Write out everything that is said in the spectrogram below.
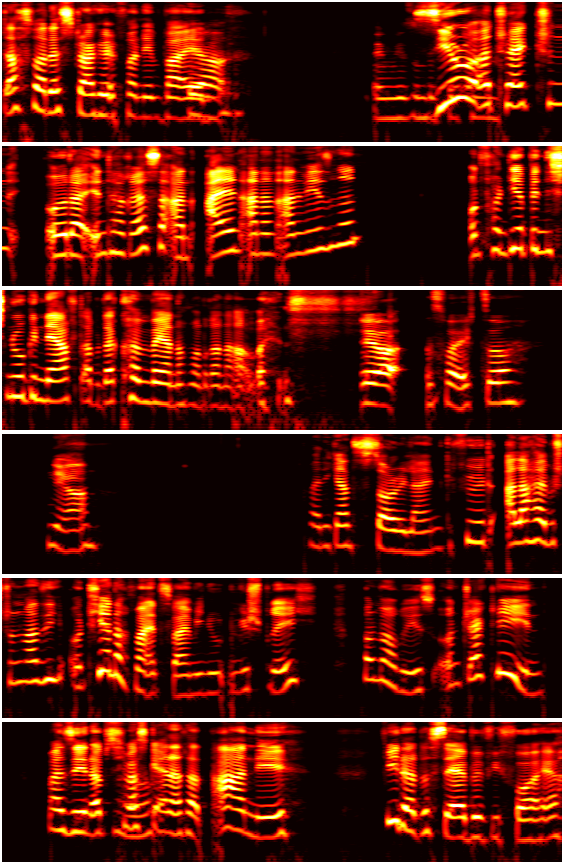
Das war der Struggle von den beiden. Ja. Irgendwie so ein Zero Attraction oder Interesse an allen anderen Anwesenden. Und von dir bin ich nur genervt, aber da können wir ja nochmal dran arbeiten. Ja, das war echt so. Ja. war die ganze Storyline. Gefühlt alle halbe Stunde war sie. Und hier nochmal ein zwei Minuten Gespräch von Maurice und Jacqueline. Mal sehen, ob sich ja. was geändert hat. Ah, nee. Wieder dasselbe wie vorher.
